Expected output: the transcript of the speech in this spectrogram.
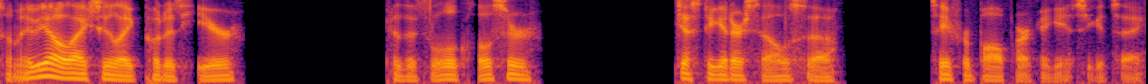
So maybe I'll actually like put it here. Because it's a little closer. Just to get ourselves uh safer ballpark, I guess you could say.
